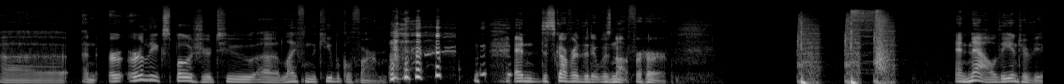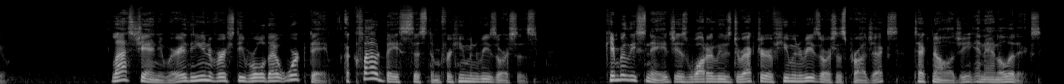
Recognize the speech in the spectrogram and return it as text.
uh, an ear early exposure to uh, life in the cubicle farm, and discovered that it was not for her. And now the interview. Last January, the university rolled out Workday, a cloud-based system for human resources. Kimberly Snage is Waterloo's Director of Human Resources Projects, Technology, and Analytics.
